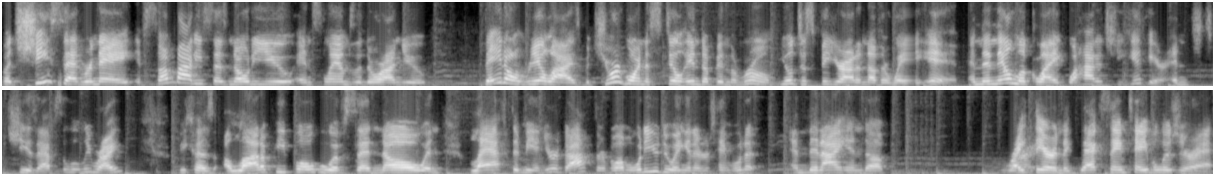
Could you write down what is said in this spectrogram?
But she said, Renee, if somebody says no to you and slams the door on you, they don't realize, but you're going to still end up in the room. You'll just figure out another way in. And then they'll look like, well, how did she get here? And she is absolutely right because a lot of people who have said no and laughed at me and you're a doctor, blah, blah, what are you doing in entertainment? And then I end up right, right, there in the exact same table as you're at.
